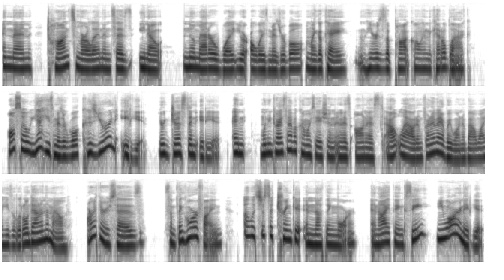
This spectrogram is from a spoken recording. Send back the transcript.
and then taunts Merlin and says, you know, no matter what, you're always miserable. I'm like, okay, here's the pot calling the kettle black. Also, yeah, he's miserable because you're an idiot. You're just an idiot. And when he tries to have a conversation and is honest out loud in front of everyone about why he's a little down in the mouth, Arthur says something horrifying. Oh, it's just a trinket and nothing more. And I think, see, you are an idiot.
